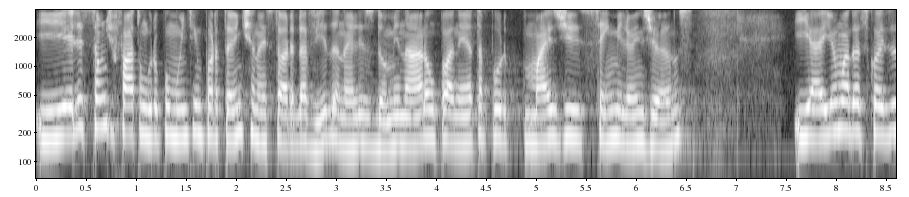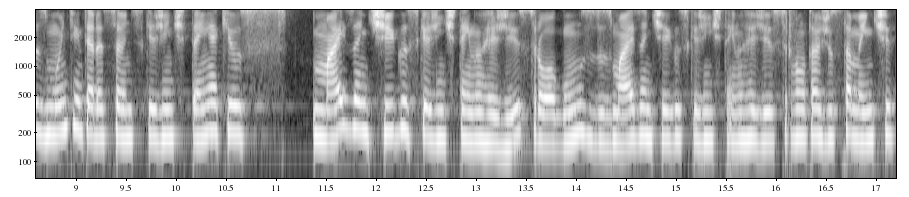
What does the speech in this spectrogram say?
E eles são de fato um grupo muito importante na história da vida, né? Eles dominaram o planeta por mais de 100 milhões de anos. E aí uma das coisas muito interessantes que a gente tem é que os mais antigos que a gente tem no registro, ou alguns dos mais antigos que a gente tem no registro, vão estar justamente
